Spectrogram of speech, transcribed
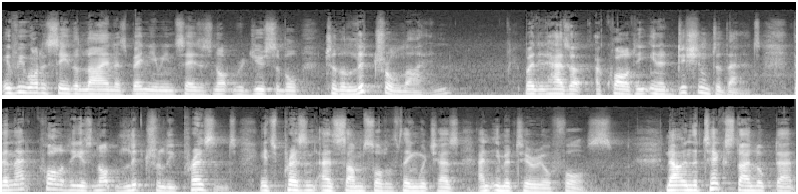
if we want to see the line, as Benjamin says, is not reducible to the literal line, but it has a, a, quality in addition to that, then that quality is not literally present. It's present as some sort of thing which has an immaterial force. Now, in the text I looked at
